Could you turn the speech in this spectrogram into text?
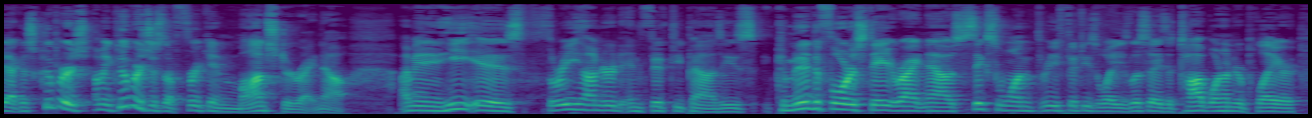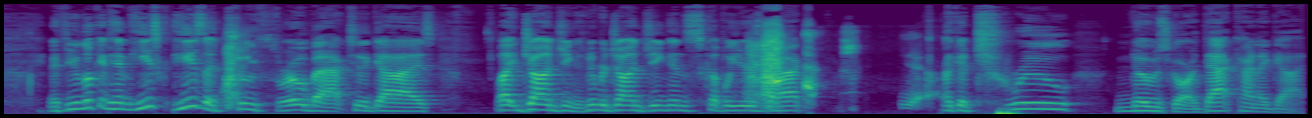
Yeah, because Cooper's. I mean, Cooper's just a freaking monster right now. I mean, he is 350 pounds. He's committed to Florida State right now. 6'1", 350 is what he's listed as a top 100 player. And if you look at him, he's he's a true throwback to the guys like John Jenkins. Remember John Jenkins a couple years back? Yeah. like a true nose guard, that kind of guy.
